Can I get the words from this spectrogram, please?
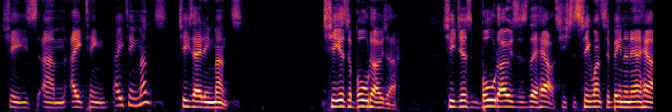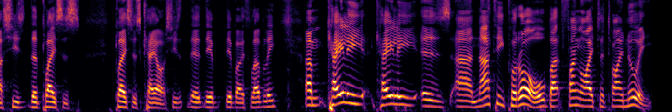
She's um, 18, 18 months. She's 18 months. She is a bulldozer. She just bulldozes the house. You should see once they've been in our house, she's, the place is, place is chaos. She's, they're, they're, they're both lovely. Um, Kaylee, Kaylee is uh, Ngāti but whangai to Tainui.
